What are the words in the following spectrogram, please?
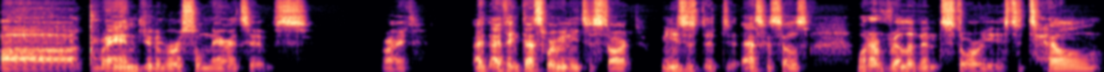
uh grand universal narratives, right? I, I think that's where we need to start. We need to, to ask ourselves what are relevant stories to tell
